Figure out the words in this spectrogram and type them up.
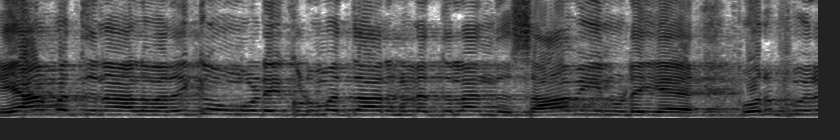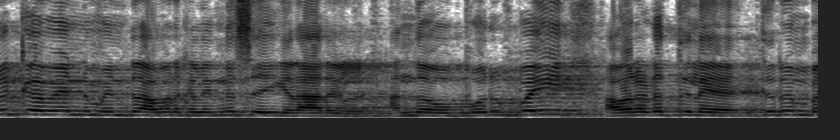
கையாமத்து நாள் வரைக்கும் உங்களுடைய குடும்பத்தார்களிடத்தில் இந்த சாவியினுடைய பொறுப்பு இருக்க வேண்டும் என்று அவர்கள் என்ன செய்கிறார்கள்? அந்த பொறுப்பை அவரிடத்தில் திரும்ப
